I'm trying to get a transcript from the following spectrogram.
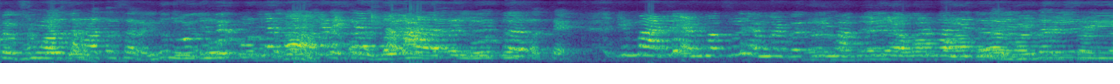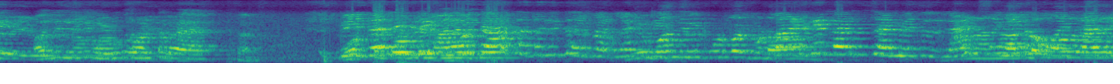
ಕೆಲಸ ಮಾಡ್ತಾರೆ ಸರ್ ಇದು ನೂರು ನೂರು ಕೋಟಿ ಸತ್ಯ. ಈ ಮಾಡ್ರಿ ಹೆಣ್ಮಕ್ಳು ಹೆಣ್ ಮಾಡ್ಬೇಕು? ಈ ಮಕ್ಳಿಗೆ ತಗೊಂಡ್ ಬಂದಿದ್ದಾರೆ. ಬೀದರಲ್ಲಿ ಅಲ್ಲಿಂದ ಇಲ್ಲಿ ಹುಡುಗರು ಹೊಂಟಾರೆ ಬೀದರ್ನಲ್ಲಿ ಮೂವತ್ತು ಆಗ್ತದೆ ಸರ್. ಬರ್ಲಿಕ್ಕೆ. ಬಾಡಿಗೆ lunch time ಆಯ್ತು. lunch time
